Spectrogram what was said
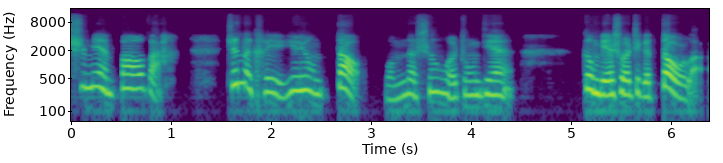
吃面包吧，真的可以运用到我们的生活中间，更别说这个豆了。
